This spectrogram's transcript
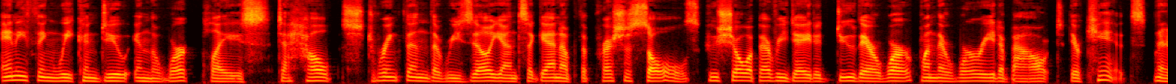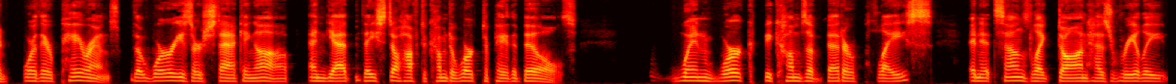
anything we can do in the workplace to help strengthen the resilience again of the precious souls who show up every day to do their work when they're worried about their kids or their parents. The worries are stacking up, and yet they still have to come to work to pay the bills. When work becomes a better place, and it sounds like Dawn has really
